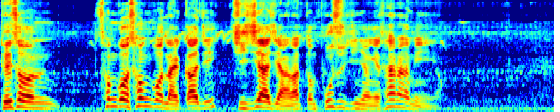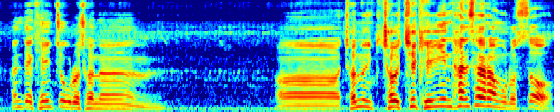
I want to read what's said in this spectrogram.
대선 선거 선거 날까지 지지하지 않았던 보수 진영의 사람이에요. 근데 개인적으로 저는 어 저는 저 제 개인 한 사람으로서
